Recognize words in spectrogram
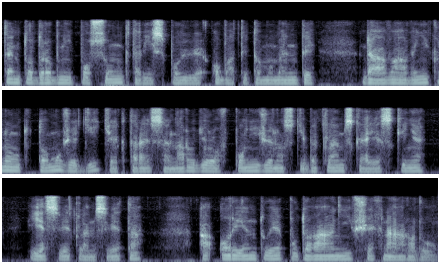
Tento drobný posun, který spojuje oba tyto momenty, dává vyniknout tomu, že dítě, které se narodilo v poníženosti betlémské jeskyně, je světlem světa a orientuje putování všech národů.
